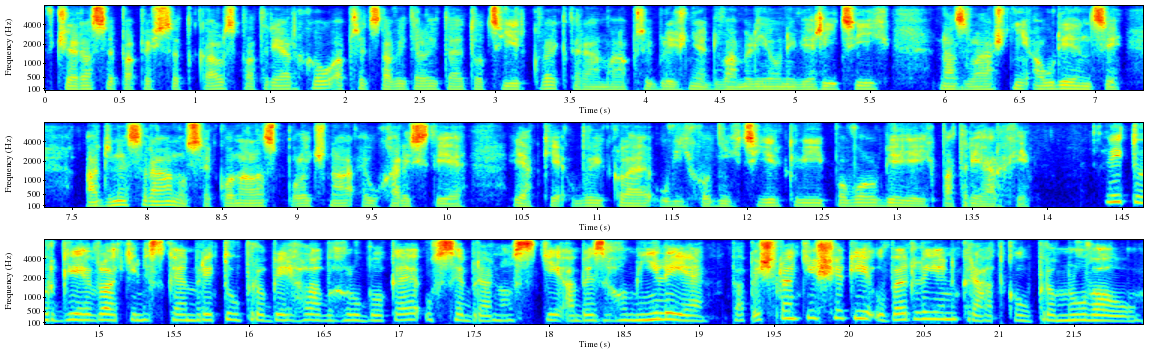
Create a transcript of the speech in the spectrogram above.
Včera se papež setkal s patriarchou a představiteli této církve, která má přibližně 2 miliony věřících, na zvláštní audienci a dnes ráno se konala společná eucharistie, jak je obvyklé u východních církví po volbě jejich patriarchy. Liturgie v latinském ritu proběhla v hluboké usebranosti a bez homílie. Papež František ji uvedl jen krátkou promluvou.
